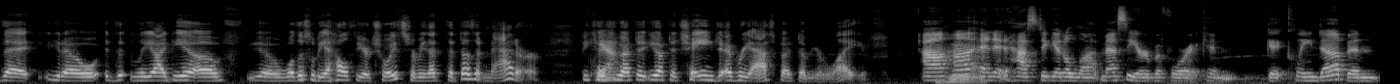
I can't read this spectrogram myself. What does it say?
That you know, the, the idea of you know, well, this will be a healthier choice for me. That that doesn't matter because Yeah. you have to you have to change every aspect of your life. Uh huh. Mhm. And it has to get a lot messier before it can get cleaned up. And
